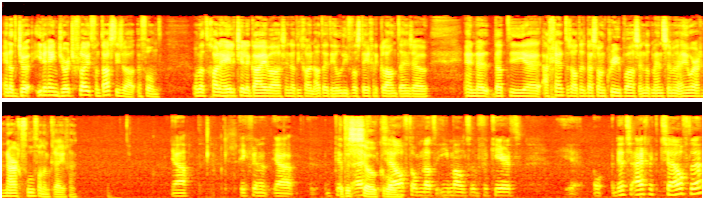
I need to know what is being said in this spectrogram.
En dat Jo- iedereen George Floyd fantastisch wa- vond. Omdat het gewoon een hele chille guy was. En dat hij gewoon altijd heel lief was tegen de klanten en zo. En eh, dat die eh, agent dus altijd best wel een creep was. En dat mensen een heel erg naar gevoel van hem kregen. Ja, ik vind het, ja... Dit Het is zo hetzelfde omdat iemand een verkeerd... ja, oh, dit is eigenlijk hetzelfde,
